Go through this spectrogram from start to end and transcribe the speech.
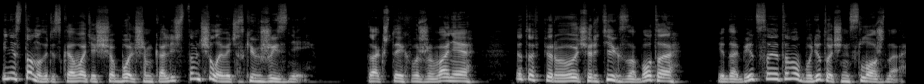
и не станут рисковать еще большим количеством человеческих жизней. Так что их выживание – это в первую очередь их забота, и добиться этого будет очень сложно.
